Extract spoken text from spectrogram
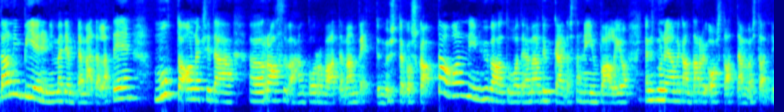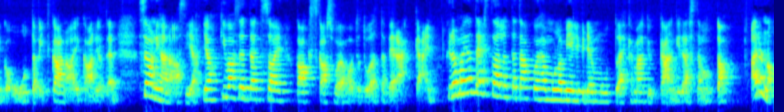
Tää on niin pieni, niin mä en tiedä mitä mä tällä teen. Mutta onneksi tää ras vähän korvaa tämän pettymystä, koska tää on vaan niin hyvä tuote ja mä tykkään tästä niin paljon. Ja nyt mun ei ainakaan tarvi ostaa tämmöstä niinku uutta pitkään aikaan, joten se on ihana asia. Ja kiva se, että sai kaksi kasvojenhoitotuotetta peräkkäin. Kyllä mä aion testailla tätä, voihan mulla mielipide muuttua, ehkä mä tykkäänkin tästä, mutta I don't know.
